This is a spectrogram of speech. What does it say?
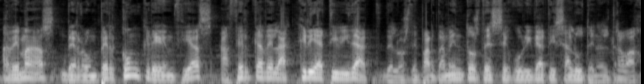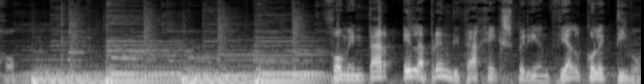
además de romper con creencias acerca de la creatividad de los departamentos de seguridad y salud en el trabajo. Fomentar el aprendizaje experiencial colectivo.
